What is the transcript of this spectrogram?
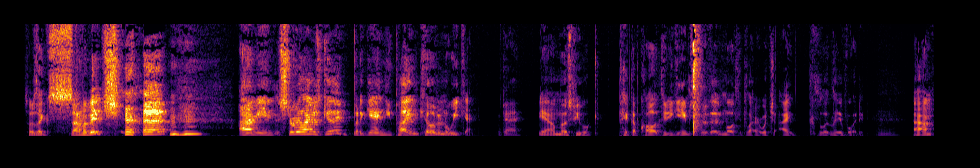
So I was like, son of a bitch. I mean, the storyline was good, but again, you probably can kill it in a weekend. Okay. You know, most people pick up Call of Duty games for the multiplayer, which I completely avoided. Um,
